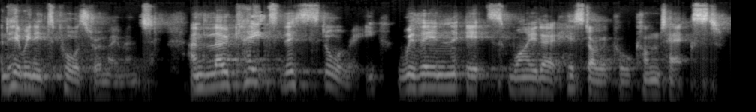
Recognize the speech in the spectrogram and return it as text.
And here we need to pause for a moment and locate this story within its wider historical context.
